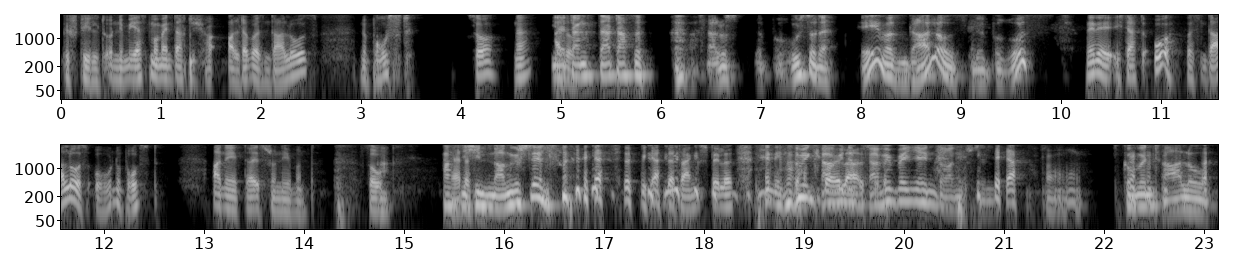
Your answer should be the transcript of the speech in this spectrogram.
gestillt. Und im ersten Moment dachte ich, Alter, was ist denn da los? Eine Brust? So, ne? Ja, Also, dann da dachte "Hä, was ist da los? Eine Brust oder? Hey, was ist denn da los? Eine Brust. nee, nee, ich dachte, oh, was ist denn da los? Oh, eine Brust. Ah, nee, da ist schon jemand. So. Ah, Hast Ja, dich hinten angestellt? Wie an der Tankstelle. Wenn mit Kaffee, Zapfsäule- Kaffeebecher hinten dran gestellt? Ja. Kommentarlos.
